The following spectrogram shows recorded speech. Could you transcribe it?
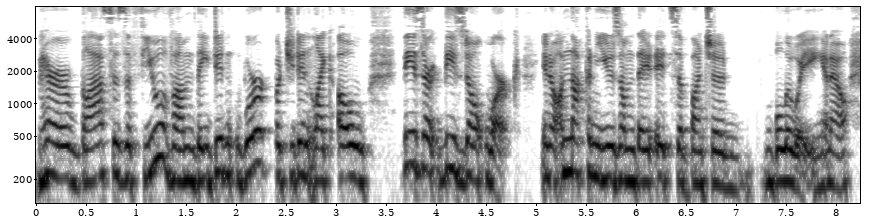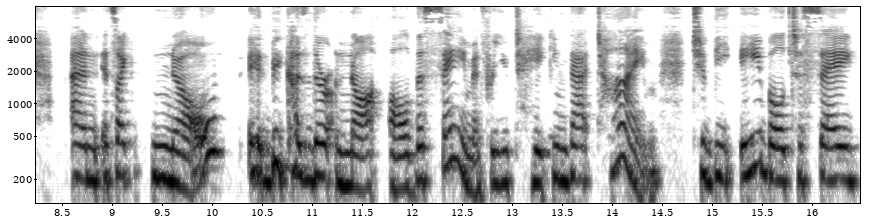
pair of glasses a few of them they didn't work but you didn't like oh these are these don't work. You know i'm not going to use them they, it's a bunch of bluey you know? And it's like no it, because they're not all the same. And for you taking that time to be able to say,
